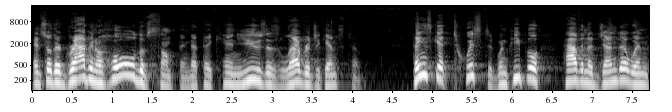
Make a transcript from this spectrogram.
And so they're grabbing a hold of something that they can use as leverage against him. Things get twisted. When people have an agenda, when,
